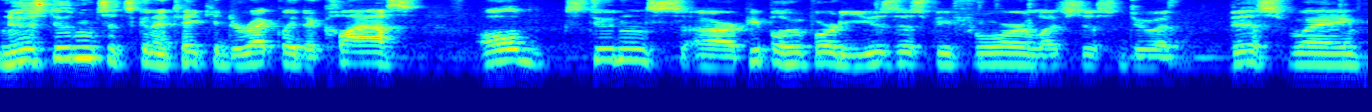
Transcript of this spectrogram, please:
new students, it's going to take you directly to class. Old students or people who've already used this before, let's just do it this way.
